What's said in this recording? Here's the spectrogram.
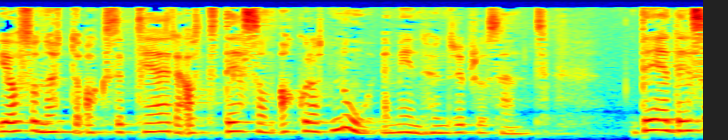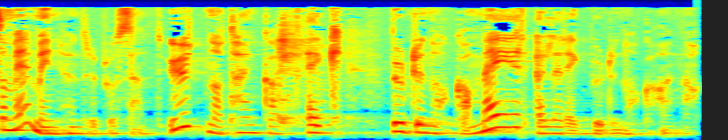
vi er også nødt til å akseptere at det som akkurat nå er min 100% det er det som er min 100% uten å tenke at jeg burde noe mer eller jeg burde noe annet.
